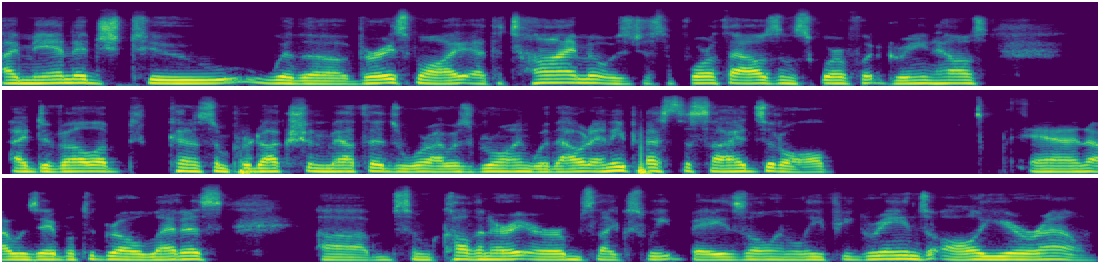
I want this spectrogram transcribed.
i managed to with a very small at the time it was just a 4000 square foot greenhouse I developed kind of some production methods where I was growing without any pesticides at all. And I was able to grow lettuce, um, some culinary herbs like sweet basil and leafy greens all year round.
